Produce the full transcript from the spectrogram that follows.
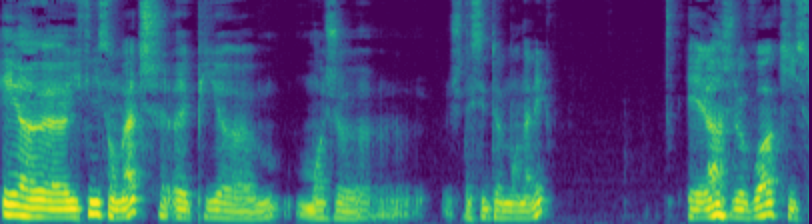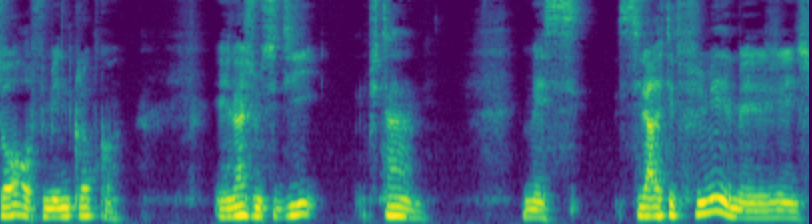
Et euh, il finit son match, et puis euh, moi, je, je décide de m'en aller. Et là, je le vois qui sort fumer une clope, quoi. Et là, je me suis dit, putain, mais si- s'il arrêtait de fumer, mais je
